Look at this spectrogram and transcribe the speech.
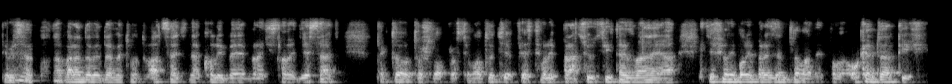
Keby sa mm. na Barandove, dáme tomu 20, na Kolibe, v Bratislave 10, tak to, to šlo proste. Malo to tie festivaly pracujúcich tzv. a tie filmy boli prezentované. Okrem teda tých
